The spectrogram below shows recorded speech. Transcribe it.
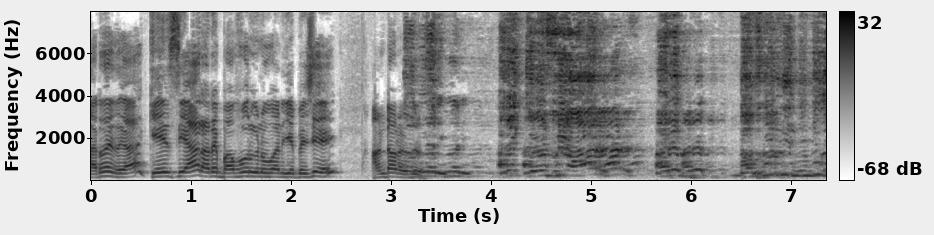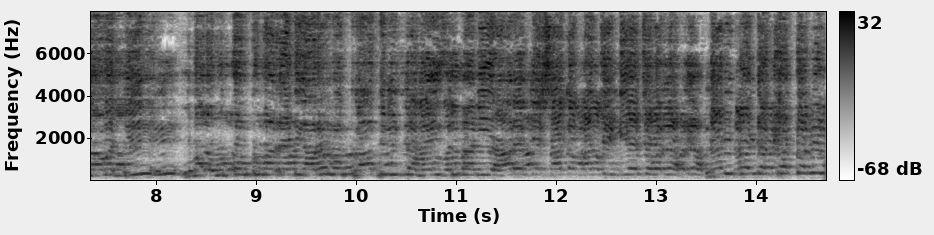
అర్థమైందిగా కేసీఆర్ అరే బఫూర్ నువ్వు అని చెప్పేసి అంటారు అరే కేసీఆర్ అరే బఫూర్ నువ్వు కాబట్టి ఇవాళ నీ ఆరోగ్య శాఖ మంత్రి నియోజకవర్గం మీద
